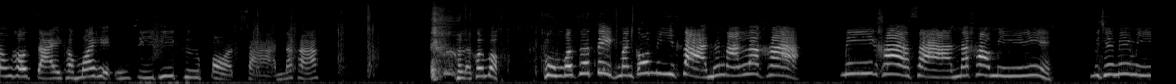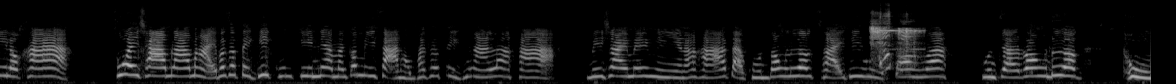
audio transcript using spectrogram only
ต้องเข้าใจคำว่าเห็ดอินทรีย์ที่คือปลอดสารนะคะหลายคนบอกถุงพลาสติกมันก็มีสารทั้งนั้นแหละค่ะ มีค่ะสารนะคะมี ไม่ใช่ไม่มีหรอกค่ะถ้วยชามรามหายพลาสติกที่คุณกินเนี่ยมันก็มีสารของพลาสติกทั้งนั้นแหละค่ะ ไม่ใช่ไม่มีนะคะ แต่คุณต้องเลือกใช้ที่ถูกต้องว่า คุณจะต้องเลือก ถุง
